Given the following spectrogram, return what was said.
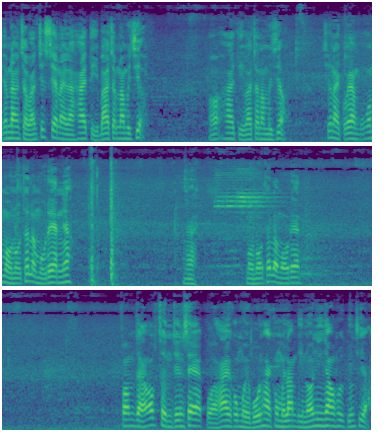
em đang chào bán chiếc xe này là 2 tỷ 350 triệu. Đó 2 tỷ 350 triệu. Chiếc này của em cũng có màu nội thất là màu đen nhá. Này màu nội thất là màu đen form dáng option trên xe của 2014 2015 thì nó như nhau thôi quý anh chị ạ.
